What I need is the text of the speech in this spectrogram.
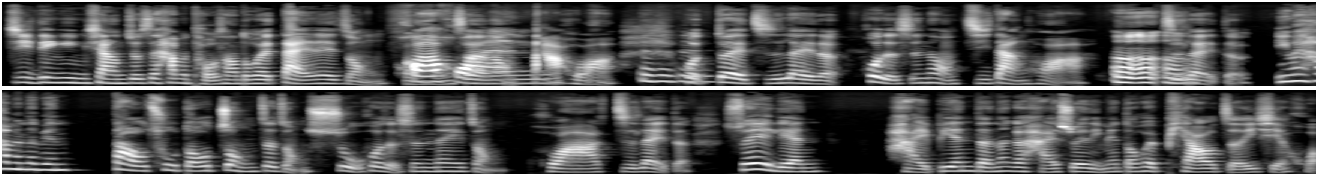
既定印象就是他们头上都会戴那种花花那种环大花，对对对，或对之类的，或者是那种鸡蛋花，嗯嗯嗯之类的，因为他们那边到处都种这种树或者是那一种花之类的，所以连海边的那个海水里面都会飘着一些花。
